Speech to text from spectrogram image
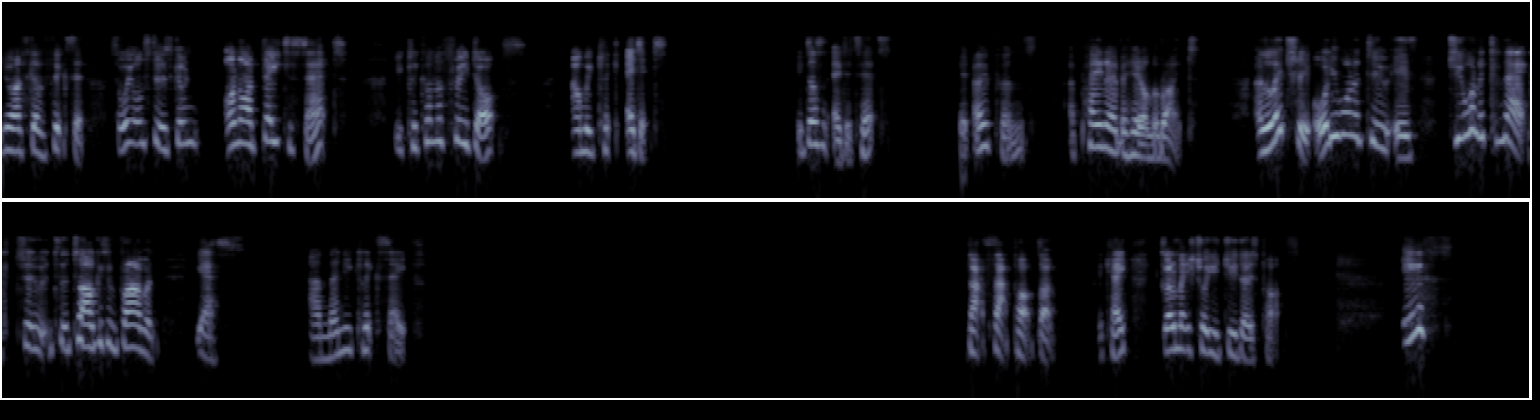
you know, have to go and fix it. So what you want to do is go on our data set, you click on the three dots and we click edit. It doesn't edit it. It opens a pane over here on the right. And literally all you want to do is, do you want to connect to, to the target environment? Yes. And then you click save. That's that part done. Okay, you've got to make sure you do those parts. If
